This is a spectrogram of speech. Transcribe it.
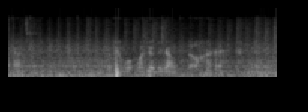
Okay. What- What's the still?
